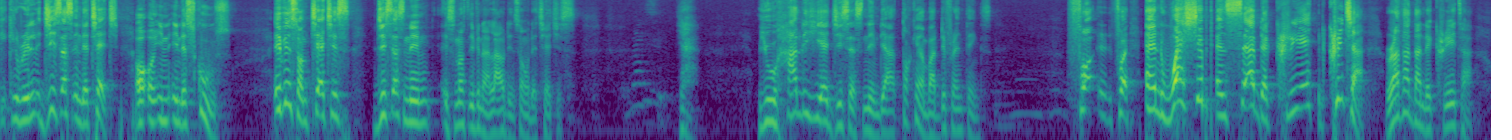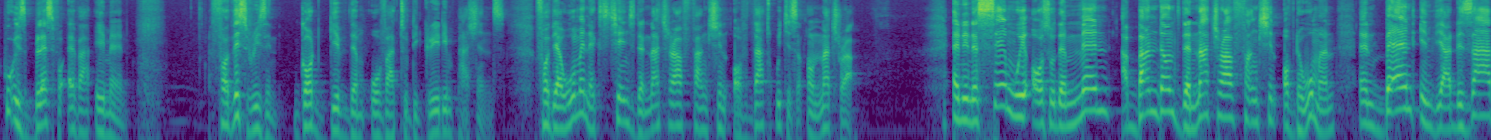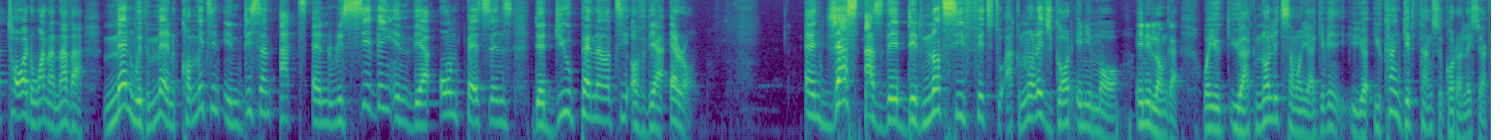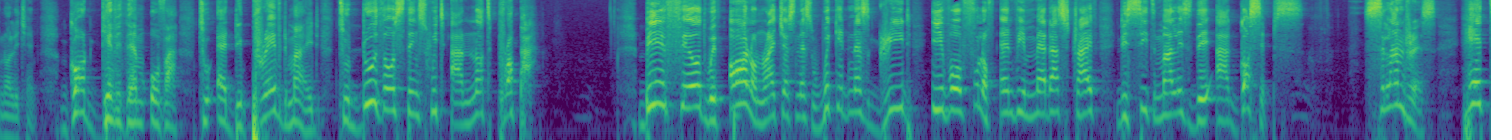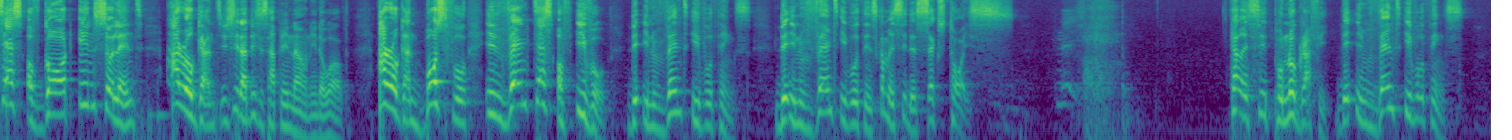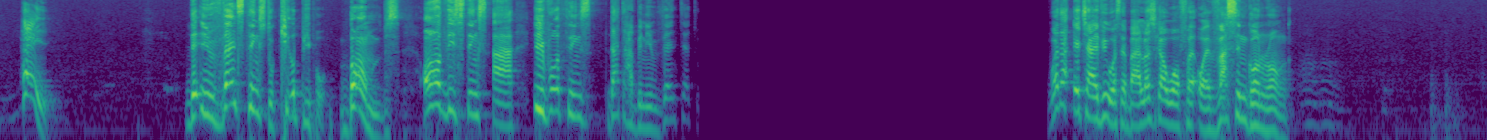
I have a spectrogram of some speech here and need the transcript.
Jesus in the church or in, in the schools. Even some churches, Jesus' name is not even allowed in some of the churches. Yeah. You hardly hear Jesus' name. They are talking about different things. For, for and worshipped and served the create, creature rather than the creator who is blessed forever. Amen. For this reason, God gave them over to degrading passions. For their women exchanged the natural function of that which is unnatural and in the same way, also, the men abandoned the natural function of the woman and burned in their desire toward one another, men with men committing indecent acts and receiving in their own persons the due penalty of their error. And just as they did not see fit to acknowledge God anymore, any longer, when you, you acknowledge someone, you are giving you, you can't give thanks to God unless you acknowledge Him. God gave them over to a depraved mind to do those things which are not proper. Being filled with all unrighteousness, wickedness, greed, evil, full of envy, murder, strife, deceit, malice, they are gossips, slanderous, haters of God, insolent, arrogant. You see that this is happening now in the world. Arrogant, boastful, inventors of evil. They invent evil things. They invent evil things. Come and see the sex toys. Come and see pornography. They invent evil things. Hey, they invent things to kill people, bombs. All these things are evil things that have been invented. Whether HIV was a biological warfare or a vaccine gone wrong,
